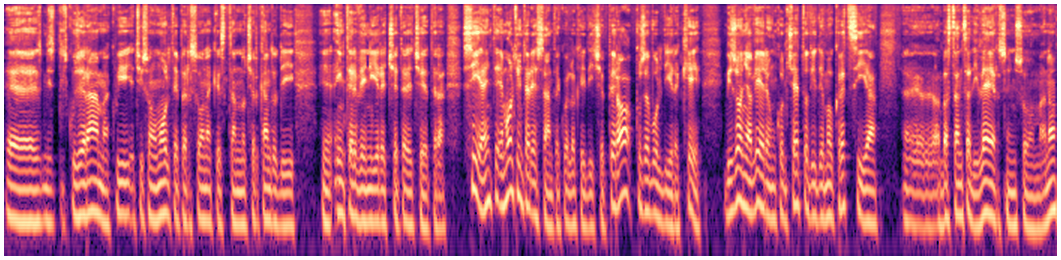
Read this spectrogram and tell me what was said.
Eh, mi scuserà, ma qui ci sono molte persone che stanno cercando di eh, intervenire, eccetera, eccetera. Sì, è, è, molto interessante quello che dice, però cosa vuol dire? Che bisogna avere un concetto di democrazia eh, abbastanza diverso, insomma, no?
